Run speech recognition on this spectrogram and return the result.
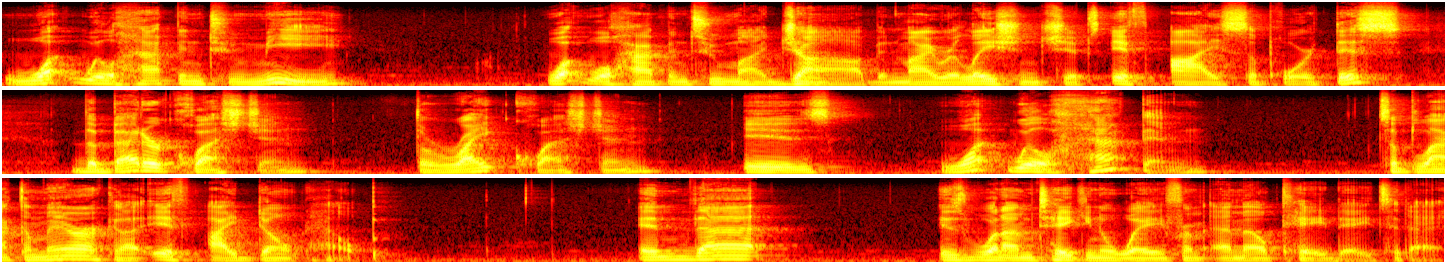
what will happen to me, what will happen to my job and my relationships if I support this. The better question the right question is what will happen to Black America if I don't help? And that is what I'm taking away from MLK Day today.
